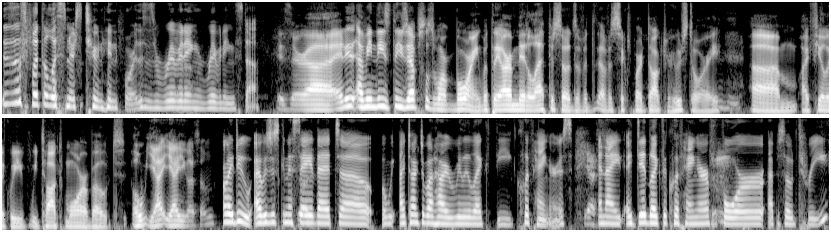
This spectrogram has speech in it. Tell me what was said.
This is what the listeners tune in for. This is riveting, riveting stuff. Is there uh, any? I mean, these these episodes weren't boring, but they are middle episodes of a of a six part Doctor Who story. Um, I feel like we we talked more about. Oh yeah, yeah, you got something. Oh, I do. I was just going to say that uh, we, I talked about how I really like the cliffhangers, Yes. and I, I did like the cliffhanger for episode three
